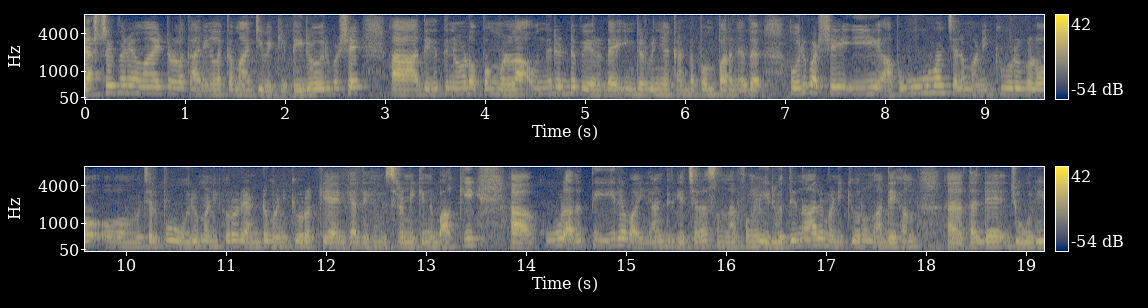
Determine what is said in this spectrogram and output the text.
രാഷ്ട്രീയപരമായിട്ടുള്ള കാര്യങ്ങളൊക്കെ മാറ്റി വെക്കട്ടെ. ഇത് ഒരു പക്ഷേ അദ്ദേഹത്തിനോടൊപ്പമുള്ള ഒന്ന് രണ്ട് പേരുടെ ഇന്റർവ്യൂ ഞാൻ കണ്ടപ്പം പറഞ്ഞത് ഒരു പക്ഷേ ഈ അപൂർവം ചില മണിക്കൂറുകളോ ചിലപ്പോൾ ഒരു മണിക്കൂറോ രണ്ട് മണിക്കൂറൊക്കെ ആയിരിക്കും അദ്ദേഹം വിശ്രമിക്കുന്നത്. ബാക്കി അത് തീരെ വയ്യാണ്ടിരിക്കുക. ചില സന്ദർഭങ്ങളിൽ ഇരുപത്തിനാല് മണിക്കൂറും അദ്ദേഹം തന്റെ ജോലി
